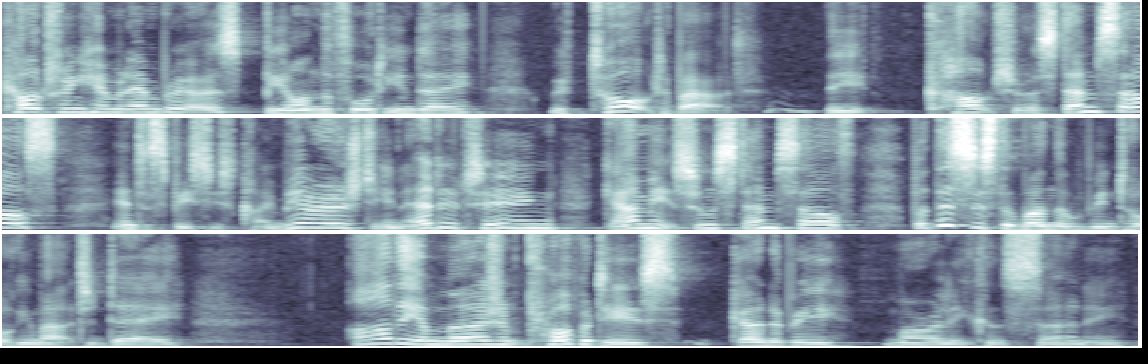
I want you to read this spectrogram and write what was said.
culturing human embryos beyond the 14 day. We've talked about the culture of stem cells, interspecies chimeras, gene editing, gametes from stem cells. But this is the one that we've been talking about today. are the emergent properties going to be morally concerning?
